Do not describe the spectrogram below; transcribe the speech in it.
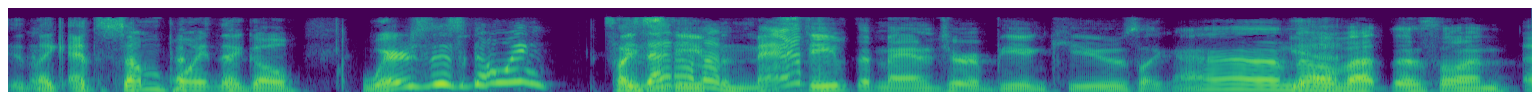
like at some point they go, "Where's this going?" It's like Is that Steve, on a map? Steve, the manager at B and Q, is like I don't Yeah. know about this one. Uh,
